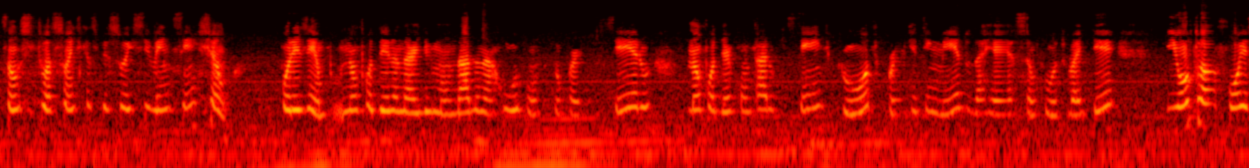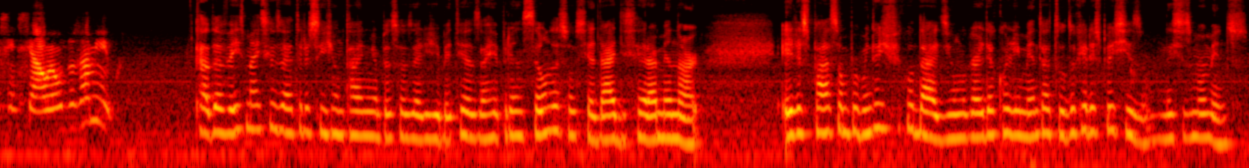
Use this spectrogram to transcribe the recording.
são situações que as pessoas se veem sem chão. Por exemplo, não poder andar de mão dada na rua com o seu parceiro, não poder contar o que sente para o outro porque tem medo da reação que o outro vai ter. E outro apoio essencial é o dos amigos. Cada vez mais que os héteros se juntarem a pessoas LGBTs, a repreensão da sociedade será menor. Eles passam por muitas dificuldades e um lugar de acolhimento é tudo o que eles precisam nesses momentos.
